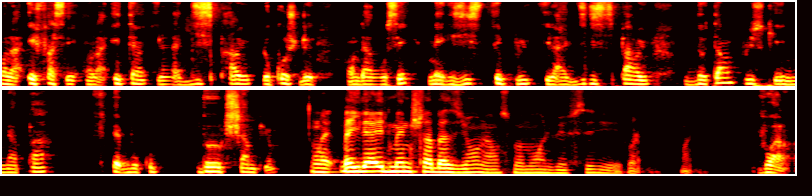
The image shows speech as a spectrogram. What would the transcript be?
on l'a effacé, on l'a éteint, il a disparu. Le coach de Ronda Rousset n'existait plus, il a disparu. D'autant plus qu'il n'a pas fait beaucoup d'autres champions. Ouais, bah, il a Edmond Chabazian là en ce moment à l'UFC et voilà. Voilà.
